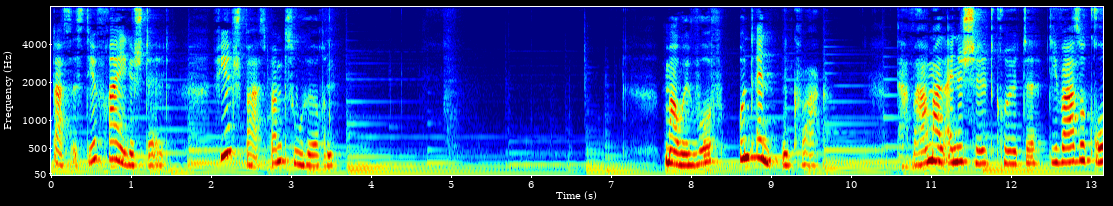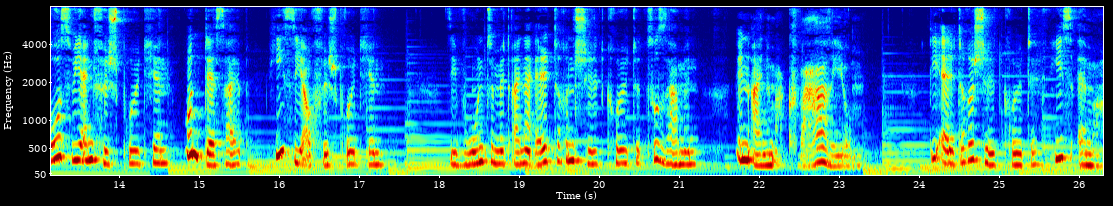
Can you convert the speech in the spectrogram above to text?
Das ist dir freigestellt. Viel Spaß beim Zuhören. Maulwurf und Entenquark. War mal eine Schildkröte, die war so groß wie ein Fischbrötchen und deshalb hieß sie auch Fischbrötchen. Sie wohnte mit einer älteren Schildkröte zusammen in einem Aquarium. Die ältere Schildkröte hieß Emma.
